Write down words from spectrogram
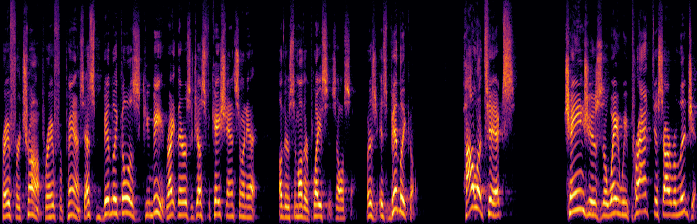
Pray for Trump. Pray for Pence. That's biblical as can be. Right there is a justification and so many other, some other places also. But it's, it's biblical. Politics changes the way we practice our religion.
